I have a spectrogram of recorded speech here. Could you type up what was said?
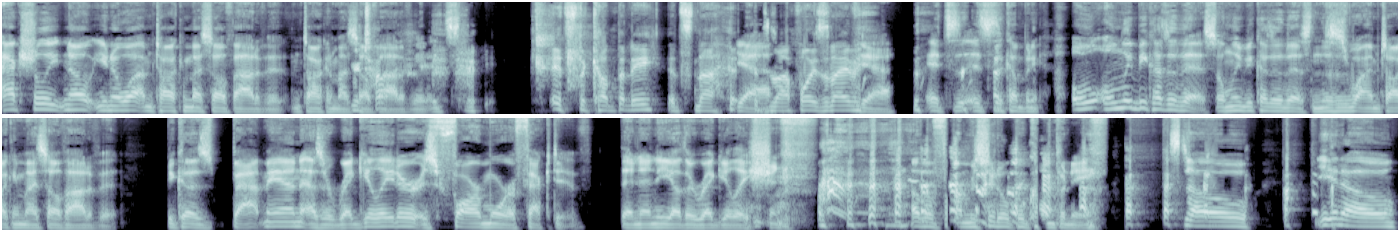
Actually, no, you know what? I'm talking myself out of it. I'm talking myself ta- out of it. It's It's the company. It's not. Yeah. It's not Poison Ivy. yeah, it's it's the company. O- only because of this. Only because of this, and this is why I'm talking myself out of it. Because Batman as a regulator is far more effective than any other regulation of a pharmaceutical company. So, you know,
